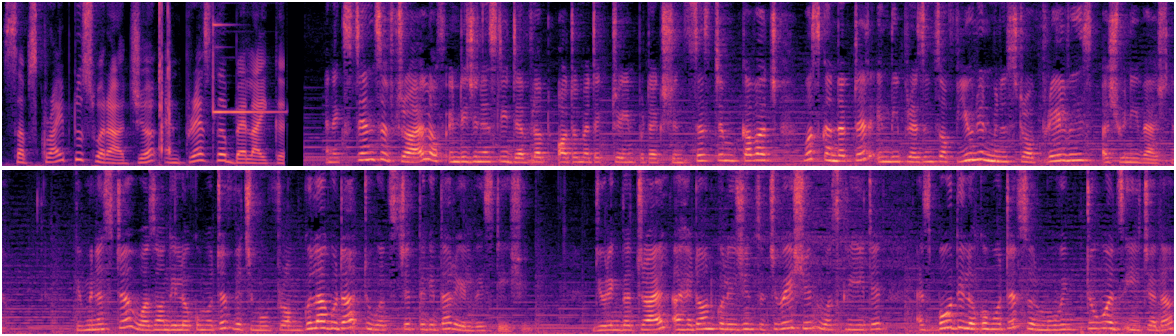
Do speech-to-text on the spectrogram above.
Subscribe to Swarajya and press the bell icon. An extensive trial of indigenously developed automatic train protection system Kavach was conducted in the presence of Union Minister of Railways Ashwini Vaishnaw. The minister was on the locomotive which moved from Gullaguda towards Chitgidda railway station. During the trial, a head-on collision situation was created as both the locomotives were moving towards each other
